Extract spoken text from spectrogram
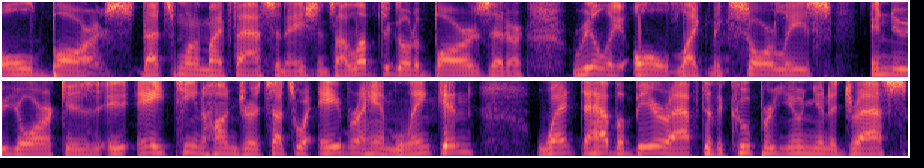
old bars. That's one of my fascinations. I love to go to bars that are really old, like McSorley's in New York is 1800s. That's where Abraham Lincoln went to have a beer after the Cooper Union address.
